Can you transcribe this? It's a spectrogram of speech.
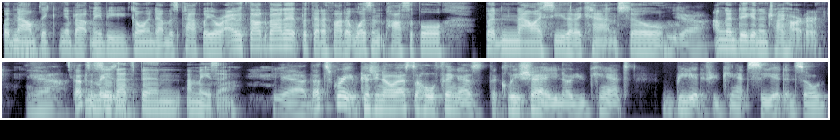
But now I'm thinking about maybe going down this pathway, or I thought about it, but then I thought it wasn't possible. But now I see that I can. So Yeah, I'm going to dig in and try harder. yeah, that's And so that's been amazing. Yeah, that's great because you know that's the whole thing as the cliche, you know, you can't be it if you can't see it. And so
